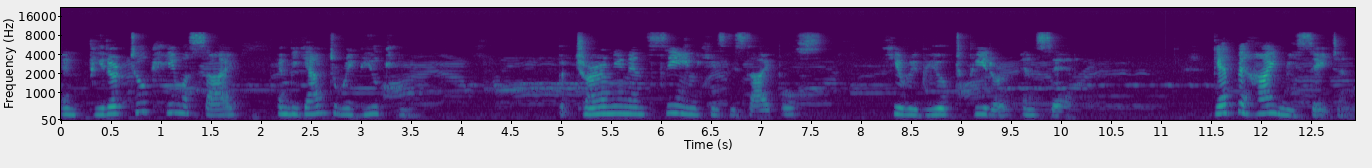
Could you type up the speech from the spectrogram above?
And Peter took him aside and began to rebuke him. But turning and seeing his disciples, he rebuked Peter and said, Get behind me, Satan,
